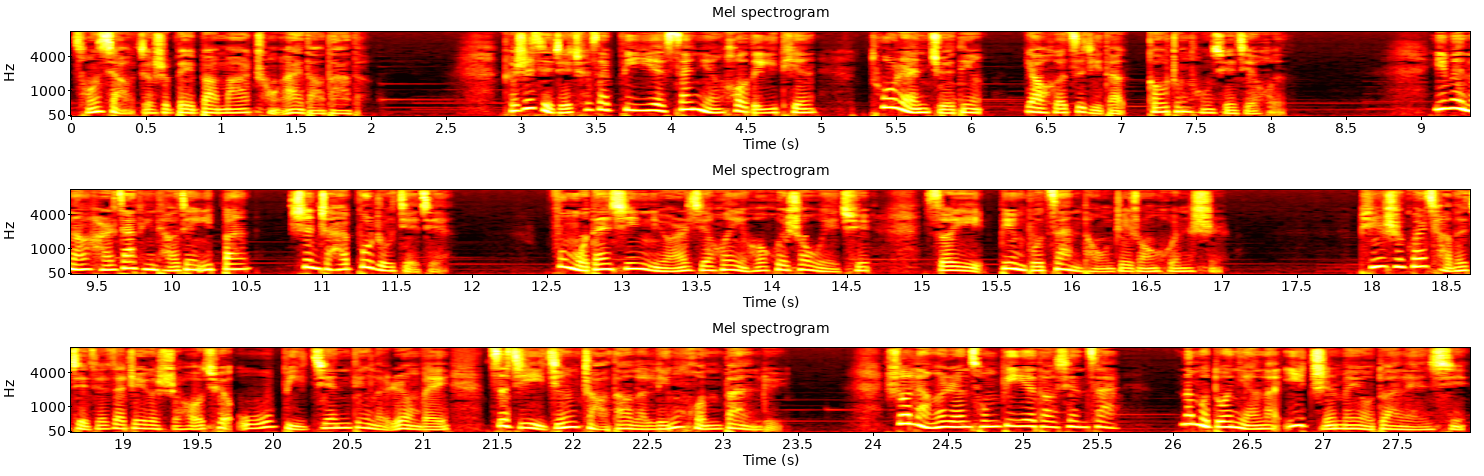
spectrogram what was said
从小就是被爸妈宠爱到大的。可是姐姐却在毕业三年后的一天，突然决定要和自己的高中同学结婚。因为男孩家庭条件一般，甚至还不如姐姐，父母担心女儿结婚以后会受委屈，所以并不赞同这桩婚事。平时乖巧的姐姐在这个时候却无比坚定地认为自己已经找到了灵魂伴侣。说两个人从毕业到现在那么多年了，一直没有断联系，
